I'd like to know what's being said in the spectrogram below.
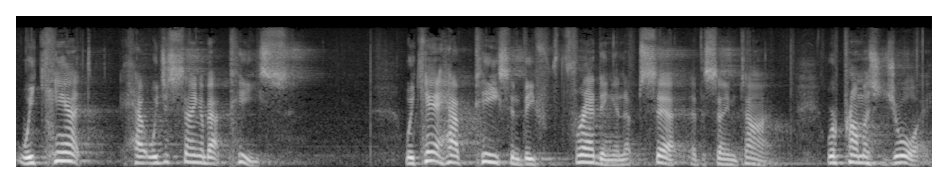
We can't have, we just sang about peace. We can't have peace and be fretting and upset at the same time. We're promised joy.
